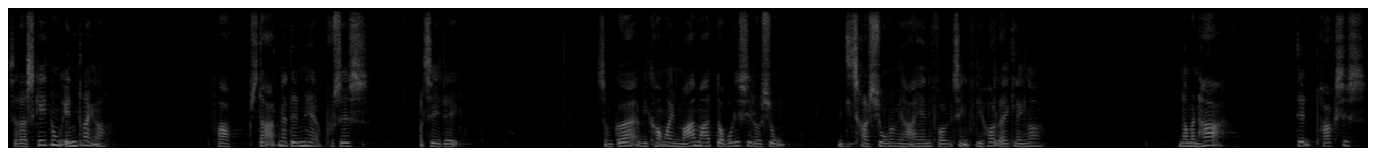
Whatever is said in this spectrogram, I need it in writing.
Så der er sket nogle ændringer fra starten af den her proces og til i dag, som gør, at vi kommer i en meget, meget dårlig situation med de traditioner, vi har herinde i Folketinget, for de holder ikke længere. Når man har den praksis,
